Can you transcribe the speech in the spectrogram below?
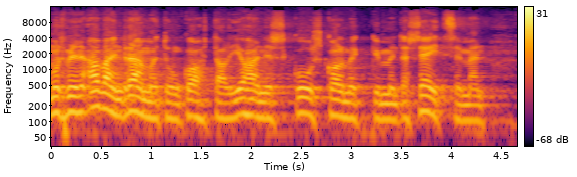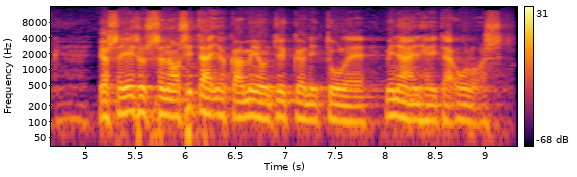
mun semmoinen avainraamatun kohta oli Johannes 6.37, jossa Jeesus sanoo, sitä, joka minun tykköni tulee, minä en heitä ulos.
